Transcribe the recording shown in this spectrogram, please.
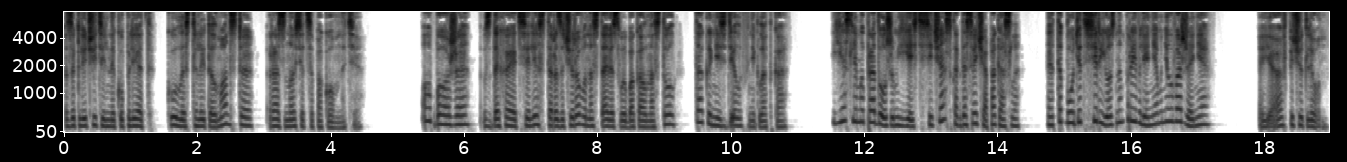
Заключительный куплет «Coolest Little Monster» разносится по комнате. «О, боже!» — вздыхает Селеста, разочарованно ставя свой бокал на стол, так и не сделав ни глотка. «Если мы продолжим есть сейчас, когда свеча погасла, это будет серьезным проявлением неуважения». «Я впечатлен.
